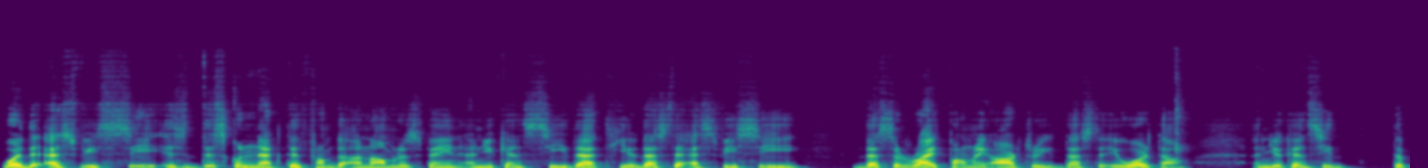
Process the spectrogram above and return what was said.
where the SVC is disconnected from the anomalous vein, and you can see that here. That's the SVC, that's the right pulmonary artery, that's the aorta, and you can see the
